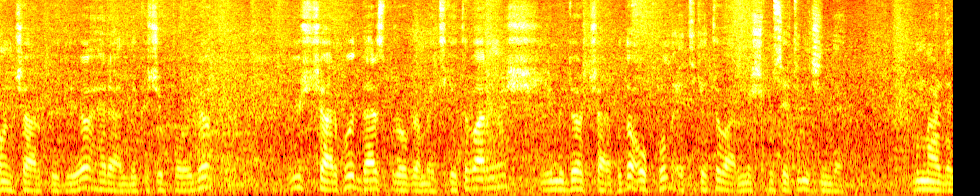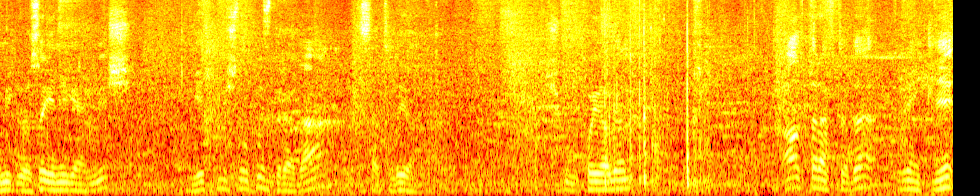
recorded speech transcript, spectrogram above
10 çarpı diyor herhalde küçük boylu. 3 çarpı ders programı etiketi varmış. 24 çarpı da okul etiketi varmış bu setin içinde. Bunlar da Migros'a yeni gelmiş. 79 liradan satılıyor. Şimdi koyalım. Alt tarafta da renkli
